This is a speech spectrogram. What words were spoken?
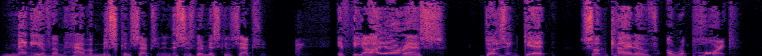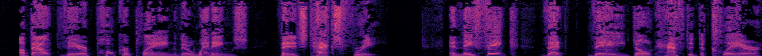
Many of them have a misconception, and this is their misconception. If the IRS doesn't get some kind of a report about their poker playing, their winnings, then it's tax free. And they think that they don't have to declare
